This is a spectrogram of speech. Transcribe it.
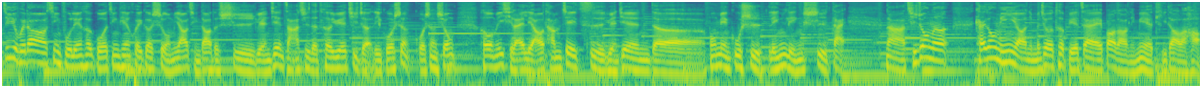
继续回到幸福联合国。今天会客室，我们邀请到的是《远见》杂志的特约记者李国胜，国胜兄，和我们一起来聊他们这次《远见》的封面故事《零零世代》。那其中呢，开宗明义啊，你们就特别在报道里面也提到了哈。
